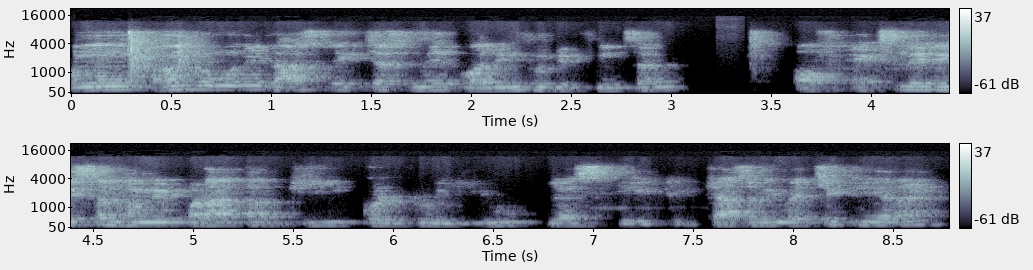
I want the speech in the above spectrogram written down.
हम हम लोगों ने लास्ट लेक्चर्स में according to definition of acceleration हमने पढ़ा था v equal to u plus a t क्या सभी बच्चे क्लियर हैं?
